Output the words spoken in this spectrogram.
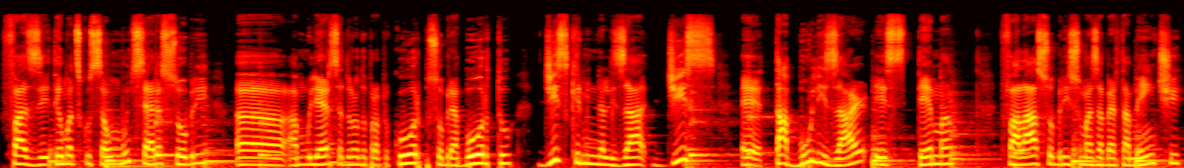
fazer ter uma discussão muito séria sobre uh, a mulher ser dona do próprio corpo, sobre aborto, descriminalizar, destabulizar é, esse tema, falar sobre isso mais abertamente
